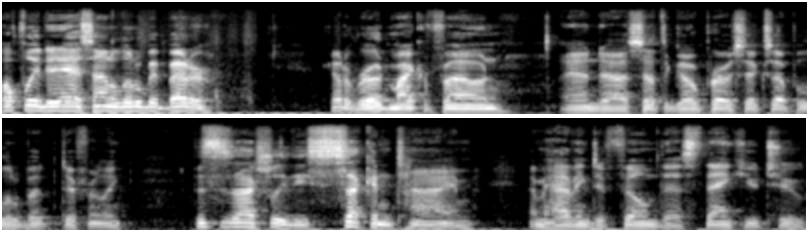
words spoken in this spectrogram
Hopefully today I sound a little bit better. Got a Rode microphone and uh, set the GoPro 6 up a little bit differently. This is actually the second time I'm having to film this. Thank you to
